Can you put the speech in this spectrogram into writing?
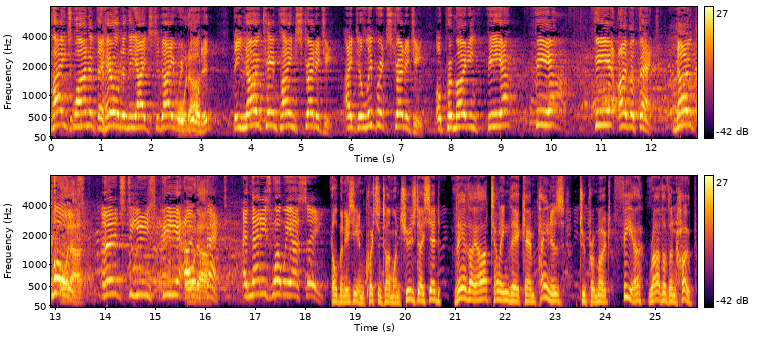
Page one of the Herald and the Age today Order. reported the No campaign strategy, a deliberate strategy of promoting fear, fear, fear over fact. No cause Order. urged to use fear Order. over fact. And that is what we are seeing. Albanese in Question Time on Tuesday said, There they are telling their campaigners to promote fear rather than hope,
